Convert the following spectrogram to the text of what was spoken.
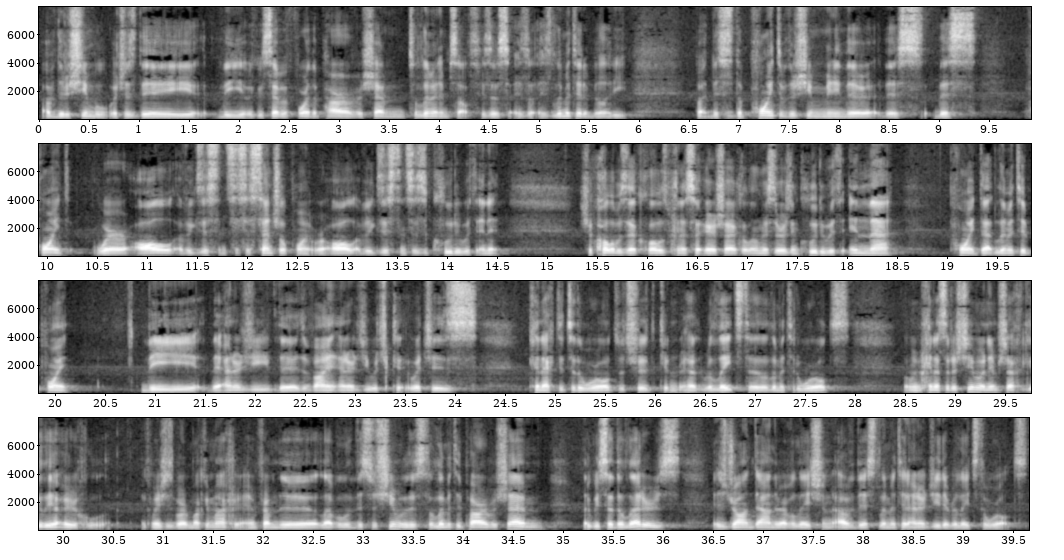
of the Rishimu, which is the, the like we said before, the power of Hashem to limit himself, his, his, his limited ability. But this is the point of the Rishimu, meaning the, this, this point where all of existence, this essential point where all of existence is included within it. There is included within that point, that limited point, the the energy, the divine energy, which which is connected to the worlds, which should, can, relates to the limited worlds. And from the level of this Hashimu, this the limited power of Hashem, like we said, the letters is drawn down the revelation of this limited energy that relates to worlds.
